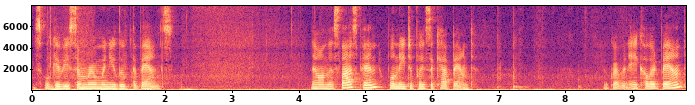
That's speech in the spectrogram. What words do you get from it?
This will give you some room when you loop the bands. Now on this last pin, we'll need to place a cap band. You'll grab an A colored band,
